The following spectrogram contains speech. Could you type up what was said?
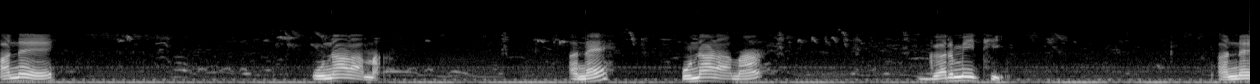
અને ઉનાળામાં. અને ઉનાળામાં ગરમીથી અને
